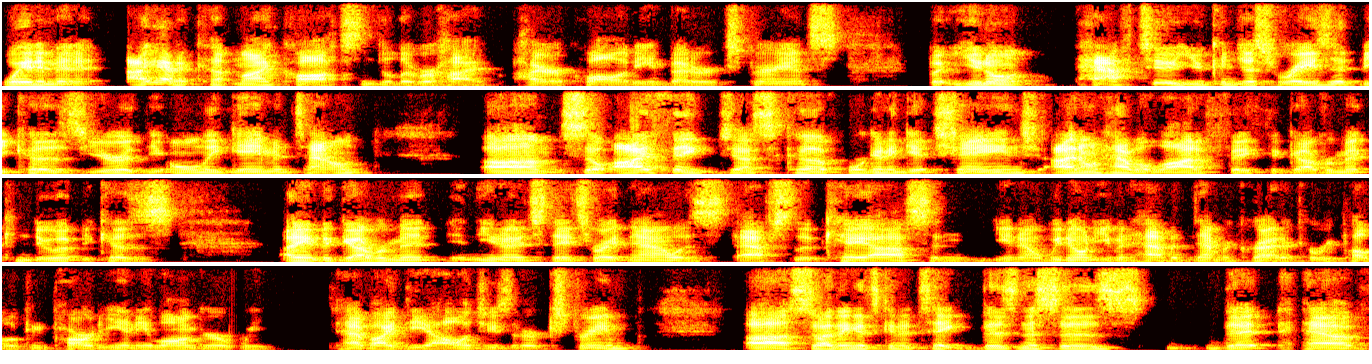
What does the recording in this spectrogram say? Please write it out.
wait a minute, I got to cut my costs and deliver high, higher quality and better experience. But you don't have to. You can just raise it because you're the only game in town. Um, so I think, Jessica, if we're going to get change, I don't have a lot of faith the government can do it because I think the government in the United States right now is absolute chaos. And, you know, we don't even have a Democratic or Republican Party any longer. We have ideologies that are extreme. Uh, so I think it's going to take businesses that have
